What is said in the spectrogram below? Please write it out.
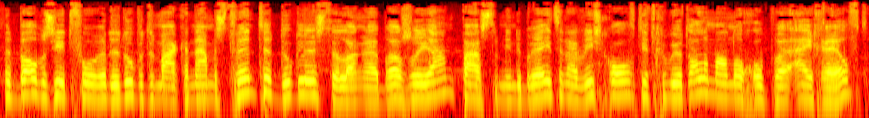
Het balbezit voor de doelpunt te maken namens Twente. Twente. Douglas, de lange Braziliaan, paast hem in de breedte naar Wischolf. Dit gebeurt allemaal nog op uh, eigen helft.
